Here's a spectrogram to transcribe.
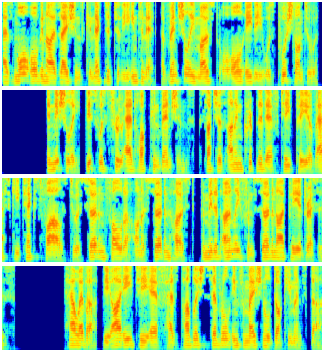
As more organizations connected to the Internet, eventually most or all ED was pushed onto it. Initially, this was through ad hoc conventions, such as unencrypted FTP of ASCII text files to a certain folder on a certain host, permitted only from certain IP addresses. However, the IETF has published several informational documents the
